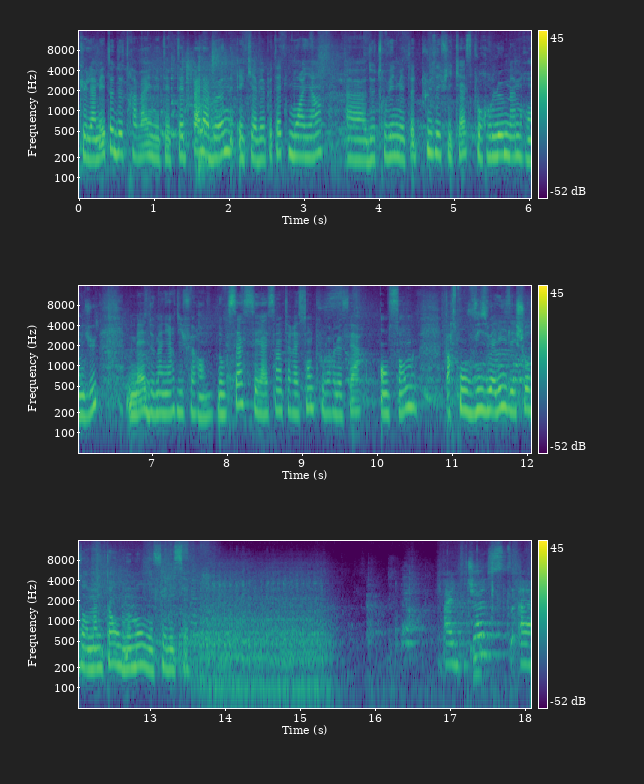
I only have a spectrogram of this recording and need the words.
que la méthode de travail n'était peut-être pas la bonne et qu'il y avait peut-être moyen euh, de trouver une méthode plus efficace pour le même rendu, mais de manière différente. Donc ça, c'est assez intéressant de pouvoir le faire ensemble parce qu'on visualise les choses en même temps au moment où on fait l'essai. I just, uh,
